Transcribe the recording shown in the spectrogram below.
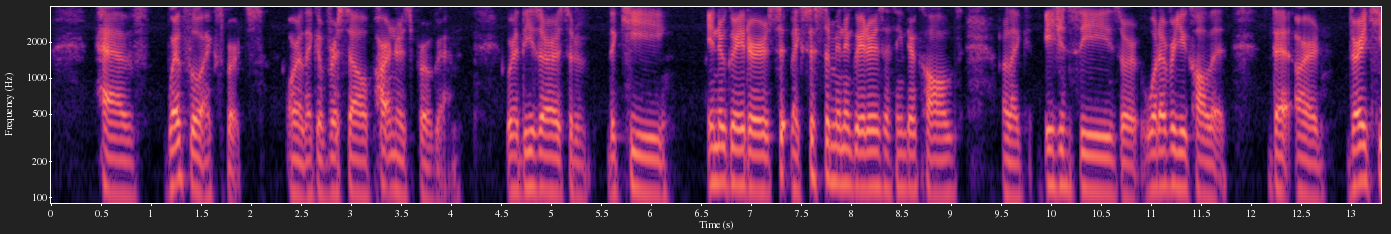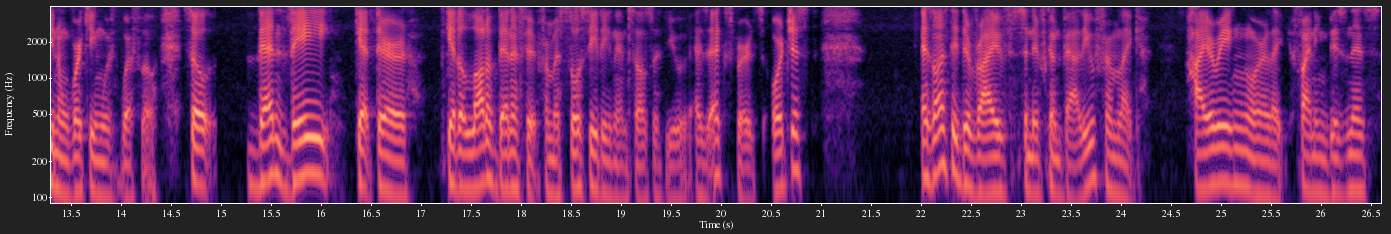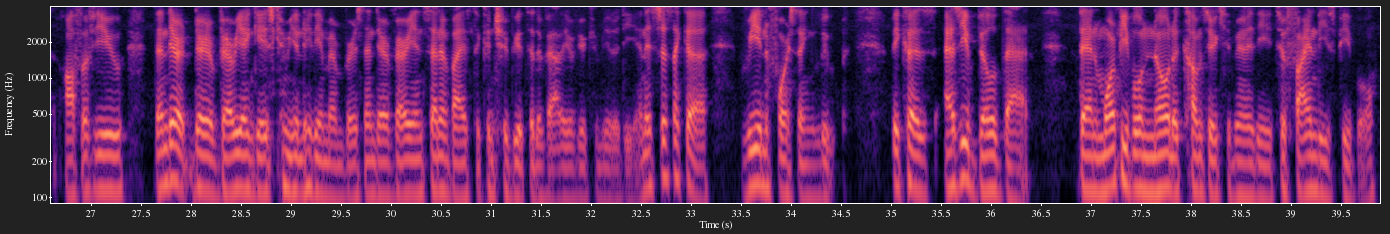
have Webflow experts or like a Vercel partners program, where these are sort of the key integrators, like system integrators, I think they're called, or like agencies or whatever you call it, that are very keen on working with Webflow. So then they get their get a lot of benefit from associating themselves with you as experts, or just as long as they derive significant value from like hiring or like finding business off of you, then they're they're very engaged community members and they're very incentivized to contribute to the value of your community. And it's just like a reinforcing loop. Because as you build that, then more people know to come to your community to find these people.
